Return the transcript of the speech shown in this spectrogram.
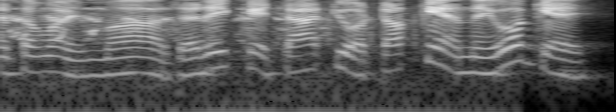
તમારી માં જરીકે તાક્યો ટકે નહીં હો કે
